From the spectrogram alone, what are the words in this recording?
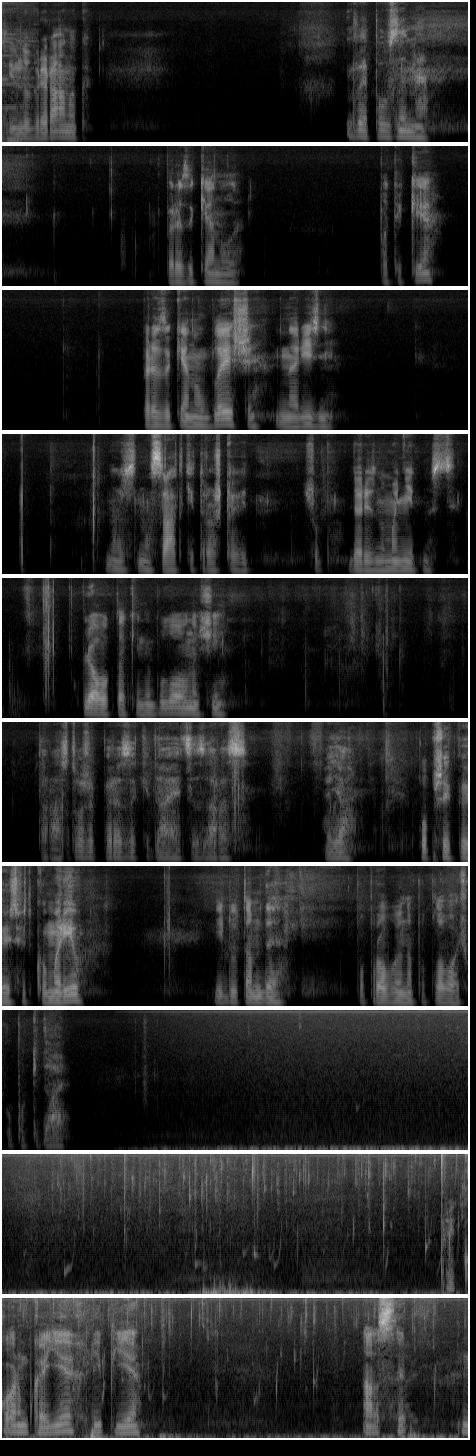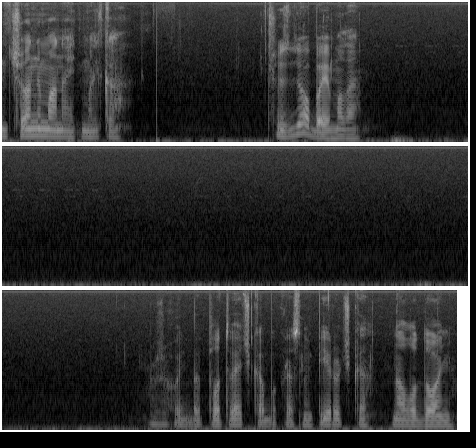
Всім добрий ранок. Виповзли ми. Перезакинули патики. Перезакинув ближче і на різні нас- насадки трошки від, щоб для різноманітності. Кльовок так і не було вночі. Тарас теж перезакидається зараз. А я попшикаюсь від комарів. Йду там, де попробую на поплавочку покидаю. Прикормка є, хліб є. А все нічого нема навіть малька. Щось дзьобає мале. Може хоч би плотвечка або краснопірочка на ладоню.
